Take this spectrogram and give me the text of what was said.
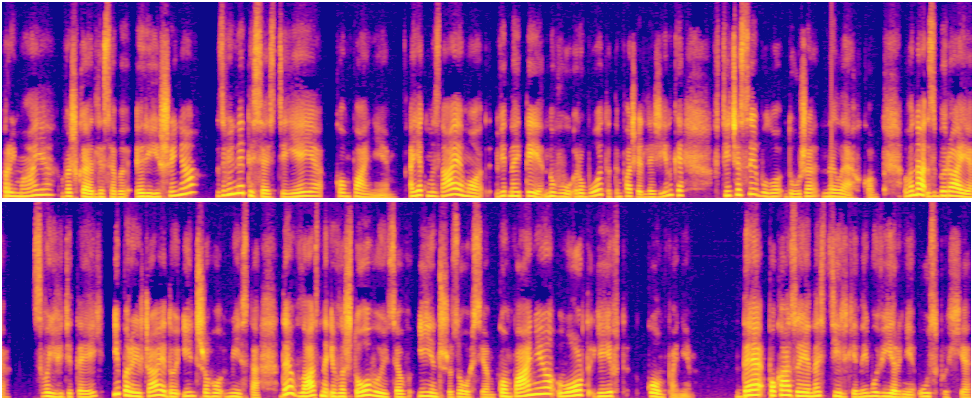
приймає важке для себе рішення звільнитися з цієї компанії. А як ми знаємо, віднайти нову роботу, тим паче для жінки, в ті часи було дуже нелегко. Вона збирає своїх дітей і переїжджає до іншого міста, де власне і влаштовується в іншу зовсім компанію World Gift Company. Де показує настільки неймовірні успіхи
